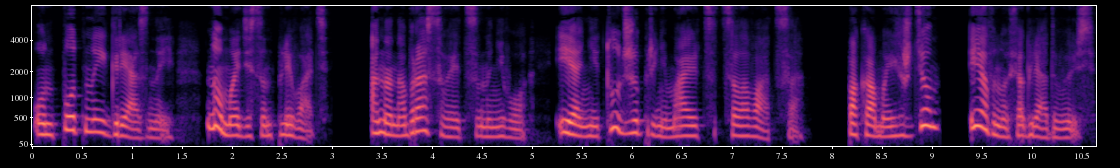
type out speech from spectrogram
Он потный и грязный, но Мэдисон плевать. Она набрасывается на него, и они тут же принимаются целоваться. Пока мы их ждем, я вновь оглядываюсь.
